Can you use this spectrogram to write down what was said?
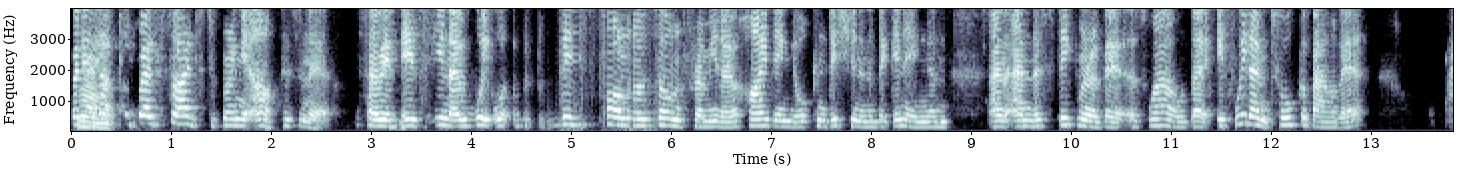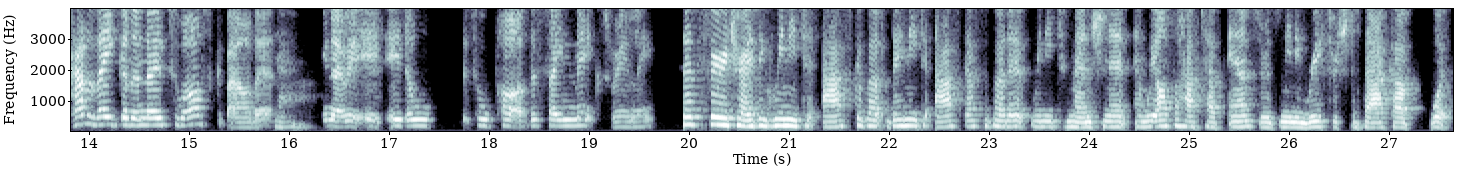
but right. it's up to both sides to bring it up isn't it so it, it's you know we, this follows on from you know hiding your condition in the beginning and and and the stigma of it as well that if we don't talk about it how are they going to know to ask about it yeah. you know it, it, it all it's all part of the same mix really that's very true. I think we need to ask about, they need to ask us about it. We need to mention it. And we also have to have answers, meaning research to back up what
